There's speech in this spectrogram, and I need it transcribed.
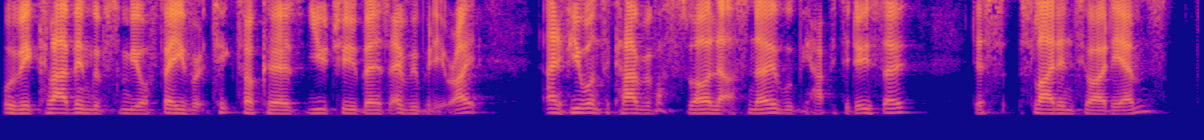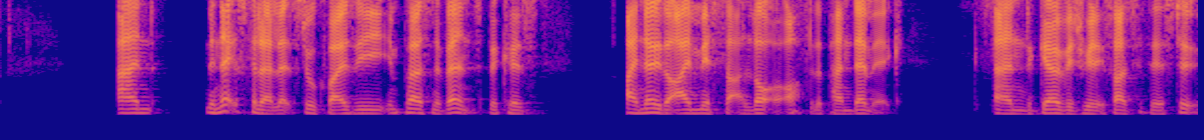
We'll be collabing with some of your favorite TikTokers, YouTubers, everybody, right? And if you want to collab with us as well, let us know. We'll be happy to do so. Just slide into our DMs. And the next pillar let's talk about is the in-person events because I know that I missed that a lot after the pandemic, and Gurvir is really excited for this too.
